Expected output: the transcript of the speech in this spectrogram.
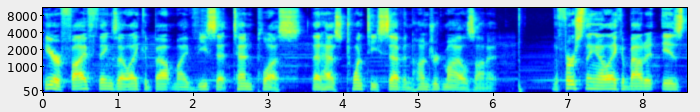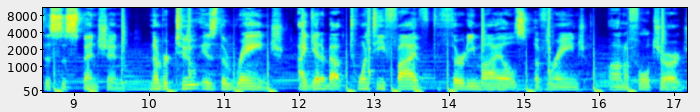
Here are 5 things I like about my VSETT 10 Plus that has 2700 miles on it. The first thing I like about it is the suspension. Number 2 is the range. I get about 25 to 30 miles of range on a full charge.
